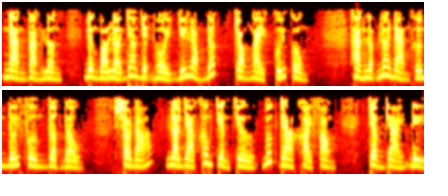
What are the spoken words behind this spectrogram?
ngàn vạn lần đừng bỏ lỡ giao dịch hồi dưới lòng đất trong ngày cuối cùng. Hàng lập lơ đạn hướng đối phương gật đầu. Sau đó, lão già không chần chừ bước ra khỏi phòng, chậm rãi đi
